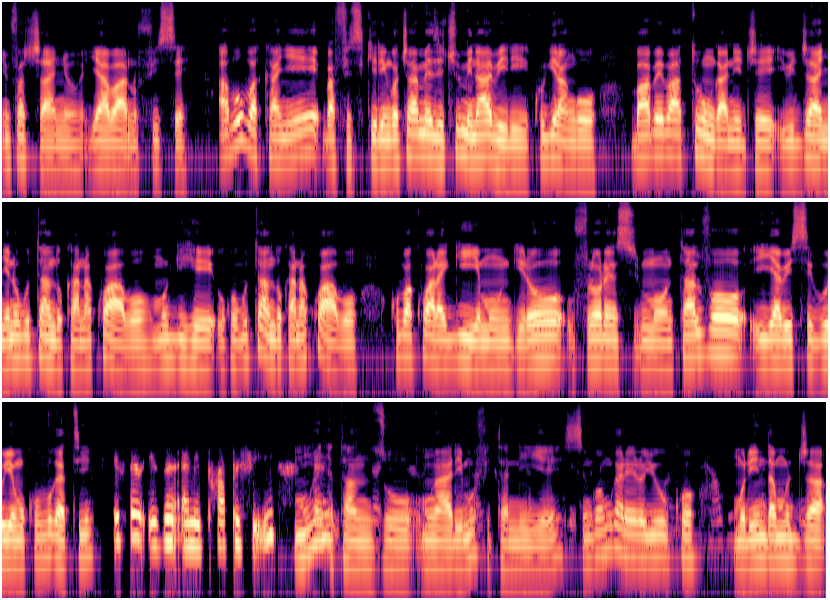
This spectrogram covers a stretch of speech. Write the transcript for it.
imfashanyo y'abana ufise. Abubakanye bafise ikiringo c'amezi cumi n'abiri kugira ngo babe batunganije ibijanye no gutandukana kwabo. Mu gihe uko gutandukana kwabo kuba kwaragiye mu ngiro Florence Montalvo yabisiguye mu kuvuga ati if there isn't any property, mu mwanya atanzu mwari mufitaniye. Si ngombwa rero yuko murinda muja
